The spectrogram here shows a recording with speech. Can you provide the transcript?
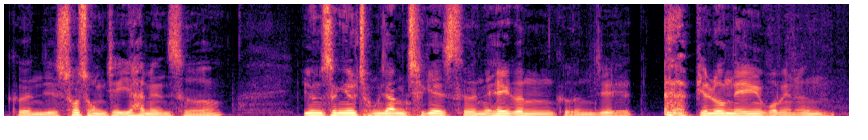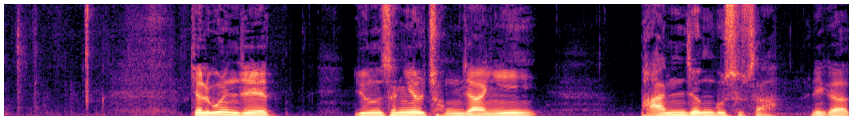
그 이제 소송 제기하면서 윤석열 총장 측에서 내건 그 이제 변론 내용을 보면은 결국은 이제 윤석열 총장이 반정부 수사 그러니까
